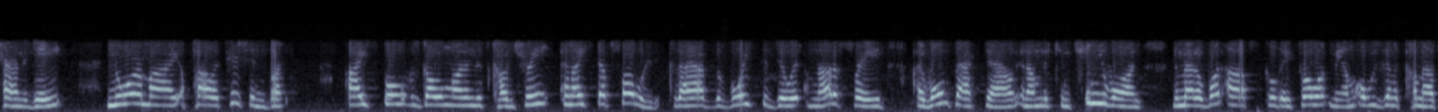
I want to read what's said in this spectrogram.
candidate, nor am I a politician, but I saw what was going on in this country and I stepped forward because I have the voice to do it. I'm not afraid. I won't back down and I'm going to continue on no matter what obstacle they throw at me. I'm always going to come out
